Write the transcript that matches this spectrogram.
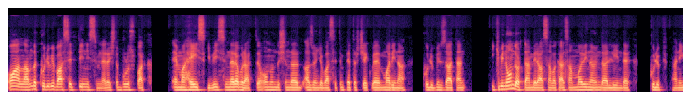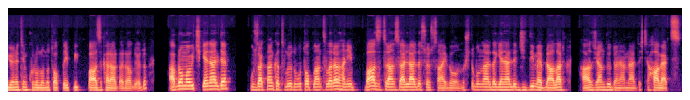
O anlamda kulübü bahsettiğin isimlere işte Bruce Buck, Emma Hayes gibi isimlere bıraktı. Onun dışında az önce bahsettiğim Petr Cech ve Marina kulübün zaten 2014'ten beri aslına bakarsan Marina önderliğinde kulüp hani yönetim kurulunu toplayıp bazı kararları alıyordu. Abramovich genelde uzaktan katılıyordu bu toplantılara. Hani bazı transferlerde söz sahibi olmuştu. Bunlar da genelde ciddi meblalar harcandığı dönemlerde işte Havertz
